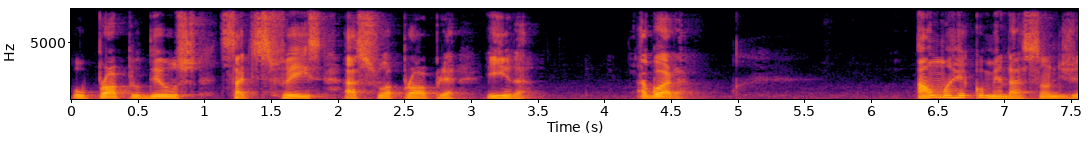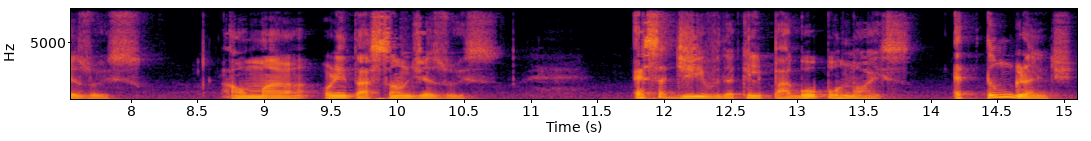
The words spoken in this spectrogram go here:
o próprio Deus satisfez a sua própria ira. Agora, há uma recomendação de Jesus, há uma orientação de Jesus. Essa dívida que ele pagou por nós é tão grande,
